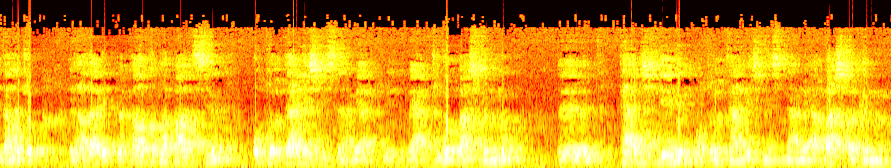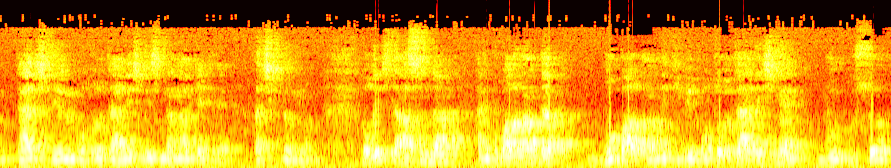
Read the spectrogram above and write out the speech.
e, daha çok Adalet ve Kalkınma Partisi'nin otoriterleşmesinden veya, veya Cumhurbaşkanı'nın e, tercihlerinin otoriterleşmesinden veya Başbakan'ın tercihlerinin otoriterleşmesinden hareketle açıklanıyor. Dolayısıyla aslında hani bu bağlamda bu bağlamdaki bir otoriterleşme vurgusu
